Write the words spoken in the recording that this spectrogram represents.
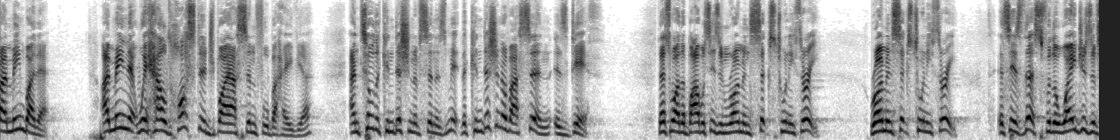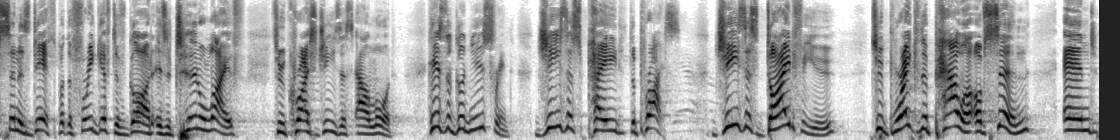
I mean by that? I mean that we're held hostage by our sinful behavior until the condition of sin is met. The condition of our sin is death. That's why the Bible says in Romans 6:23. Romans 6:23. It says this, for the wages of sin is death, but the free gift of God is eternal life through Christ Jesus our Lord. Here's the good news, friend Jesus paid the price. Jesus died for you to break the power of sin and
